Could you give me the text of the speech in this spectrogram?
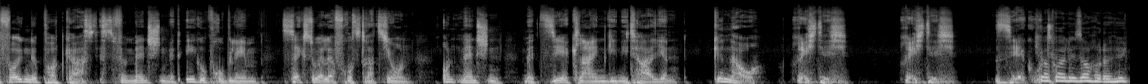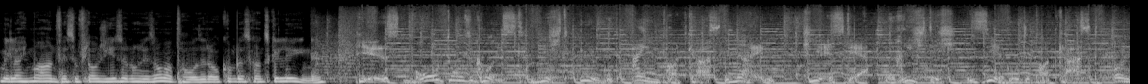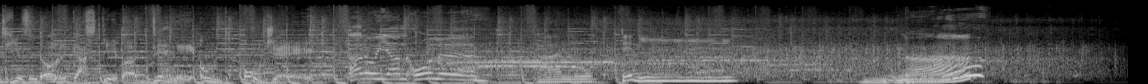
Der folgende Podcast ist für Menschen mit Ego-Problemen, sexueller Frustration und Menschen mit sehr kleinen Genitalien. Genau. Richtig. Richtig. Sehr Ja, gut. geile Sache, da höre ich mir gleich mal an. Fest und Flauschig ist ja noch eine Sommerpause, da kommt das ganz gelegen, ne? Hier ist Brotdose Kunst. Nicht irgendein Podcast. Nein, hier ist der richtig sehr gute Podcast. Und hier sind eure Gastgeber Danny und OJ. Hallo Jan Ole. Hallo Danny. Na?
